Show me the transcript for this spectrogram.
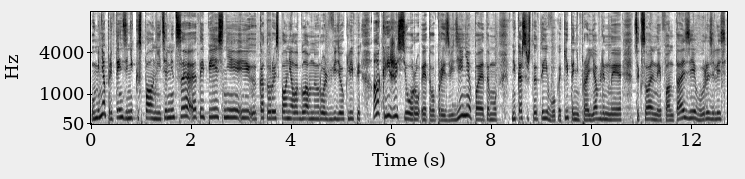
у меня претензии не к исполнительнице этой песни, которая исполняла главную роль в видеоклипе, а к режиссеру этого произведения. Поэтому мне кажется, что это его какие-то непроявленные сексуальные фантазии выразились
